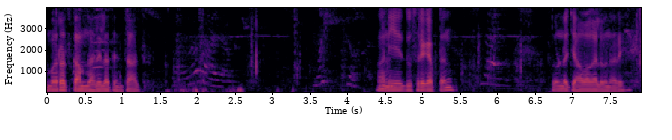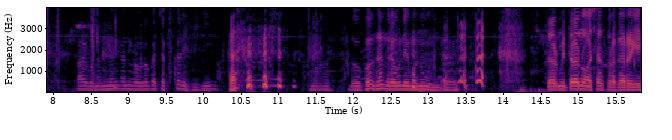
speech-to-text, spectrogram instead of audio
बरंच काम झालेलं त्यांचं आज. आणि दुसरे कॅप्टन तोंडाची हवा घालवणारे. काय गो नंदनकान गौरव का चक्कर येते की दोघं जण रवले म्हणून म्हणतोय. तर मित्रांनो अशाच प्रकारे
